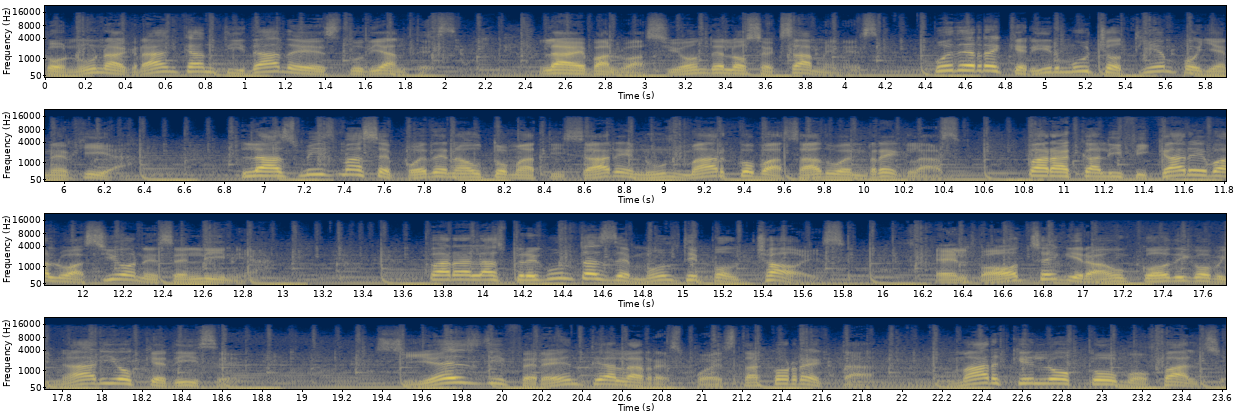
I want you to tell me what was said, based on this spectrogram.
con una gran cantidad de estudiantes. La evaluación de los exámenes puede requerir mucho tiempo y energía. Las mismas se pueden automatizar en un marco basado en reglas para calificar evaluaciones en línea. Para las preguntas de multiple choice, el bot seguirá un código binario que dice, si es diferente a la respuesta correcta, márquelo como falso.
